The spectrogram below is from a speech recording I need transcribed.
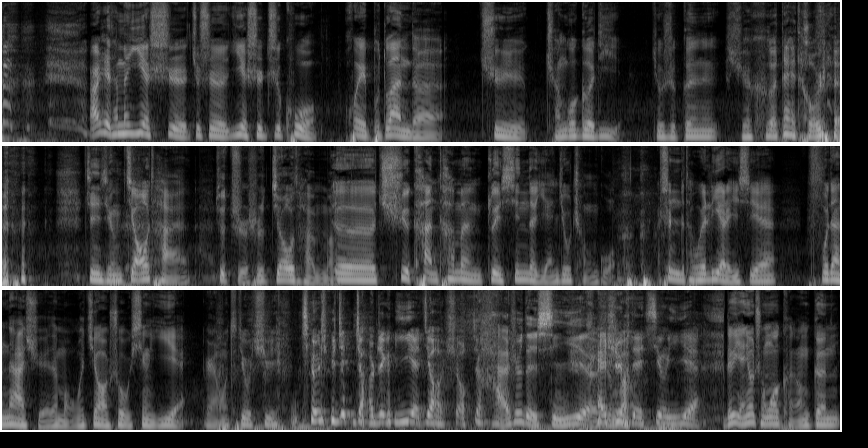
而且他们夜市就是夜市智库会不断的去全国各地，就是跟学科带头人 进行交谈，就只是交谈吗。呃，去看他们最新的研究成果，甚至他会列了一些复旦大学的某个教授姓叶，然后他就去 就去这找这个叶教授，就还是得姓叶，是吗？还是得姓叶。这个研究成果可能跟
